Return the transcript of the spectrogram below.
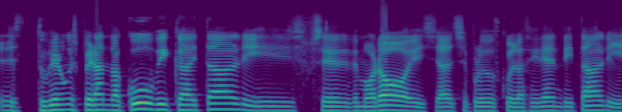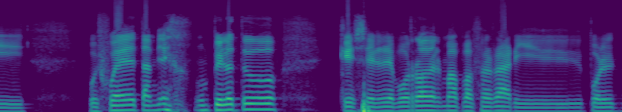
estuvieron esperando a Kubica y tal y se demoró y ya se produjo el accidente y tal y pues fue también un piloto que se le borró del mapa a Ferrari por el,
